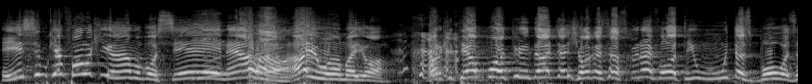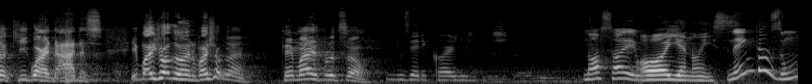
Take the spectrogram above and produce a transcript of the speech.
Esse porque fala que ama você, né? Olha lá. Aí eu amo aí, ó. Na hora que tem a oportunidade, já joga essas coisas. Ele falou, tenho muitas boas aqui guardadas. E vai jogando, vai jogando. Tem mais produção? Misericórdia, gente. Nossa, olha eu. Olha nós. Nem dá zoom.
